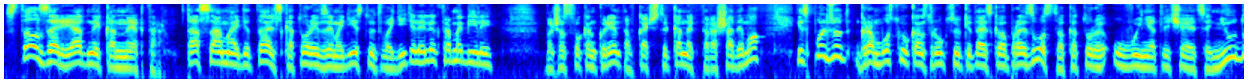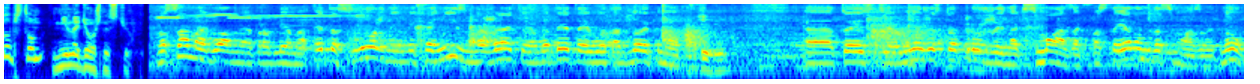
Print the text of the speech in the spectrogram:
стал зарядный коннектор. Та самая деталь, с которой взаимодействуют водители электромобилей. Большинство конкурентов в качестве коннектора Шадемо используют громоздкую конструкцию китайского производства, которая, увы, не отличается ни удобством, ни надежностью. Но самая главная проблема – это сложный механизм нажатия вот этой вот одной кнопочки. Э, то есть множество пружинок, смазок, постоянно надо смазывать. Ну,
